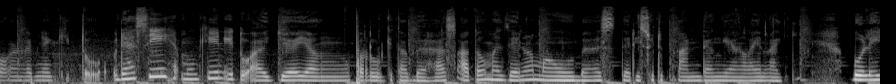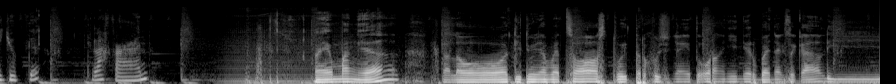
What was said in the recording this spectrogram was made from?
kok anggapnya gitu? Udah sih mungkin itu aja yang perlu kita bahas atau Mas Zainal mau bahas dari sudut pandang yang lain lagi. Boleh juga silahkan memang ya kalau di dunia medsos Twitter khususnya itu orang nyinyir banyak sekali.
